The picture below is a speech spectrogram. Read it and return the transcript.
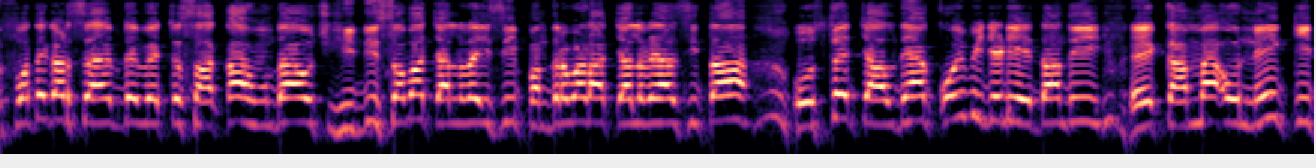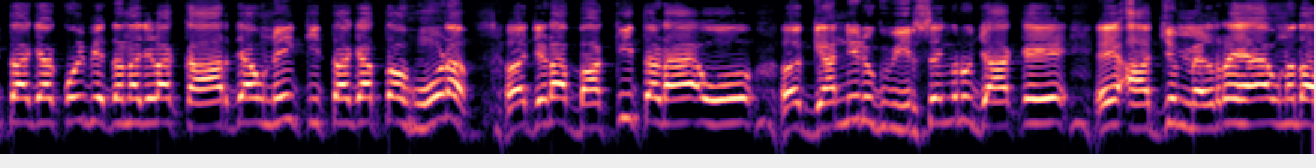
ਫਤਿਹਗੜ੍ਹ ਸਾਹਿਬ ਦੇ ਵਿੱਚ ਸਾਕਾ ਹੁੰਦਾ ਉਹ ਸ਼ਹੀਦੀ ਸਭਾ ਚੱਲ ਰਹੀ ਸੀ ਪੰਦਰਵਾੜਾ ਚੱਲ ਰਿਹਾ ਸੀ ਤਾਂ ਉਸ ਤੇ ਚੱਲਦਿਆਂ ਕੋਈ ਵੀ ਜਿਹੜੀ ਇਦਾਂ ਦੀ ਕੰਮ ਹੈ ਉਹ ਨਹੀਂ ਕੀਤਾ ਗਿਆ। ਕੋਈ ਵੀ ਇਦਾਂ ਦਾ ਜਿਹੜਾ ਕਾਰਜ ਆ ਉਹ ਨਹੀਂ ਕੀਤਾ ਗਿਆ। ਤਾਂ ਹੁਣ ਜਿਹੜਾ ਬਾਕੀ ਧੜਾ ਹੈ ਉਹ ਗਿਆਨੀ ਰਘਵੀਰ ਸਿੰਘ ਨੂੰ ਜਾ ਕੇ ਅੱਜ ਮਿਲ ਰਿਹਾ ਹੈ। ਉਹਨਾਂ ਦਾ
